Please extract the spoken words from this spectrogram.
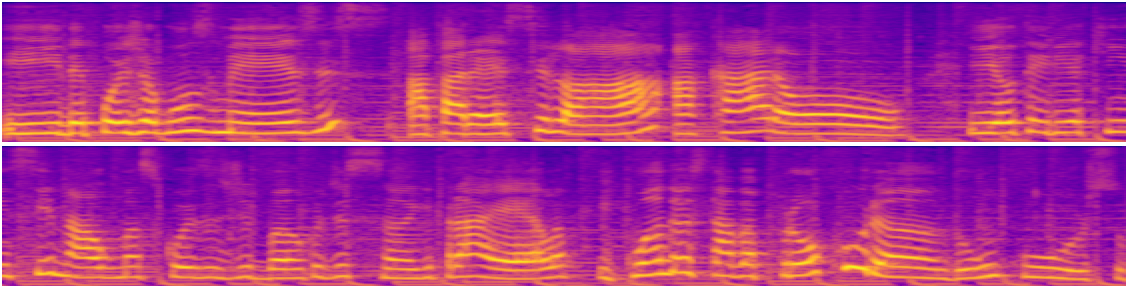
E depois de alguns meses aparece lá a Carol. E eu teria que ensinar algumas coisas de banco de sangue para ela. E quando eu estava procurando um curso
